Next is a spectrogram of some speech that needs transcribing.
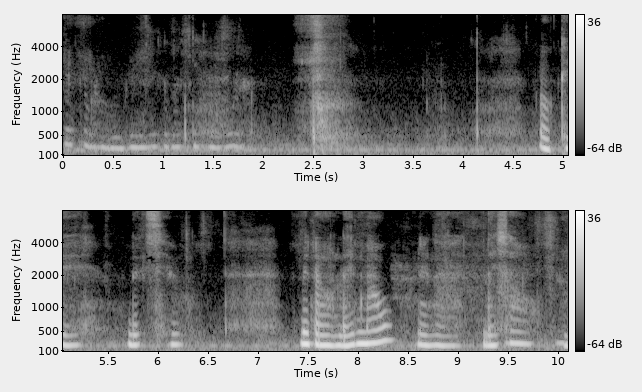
động viên cho bác sĩ nói là ok đợi xíu biết rằng lấy máu nên là lấy sau ừ.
